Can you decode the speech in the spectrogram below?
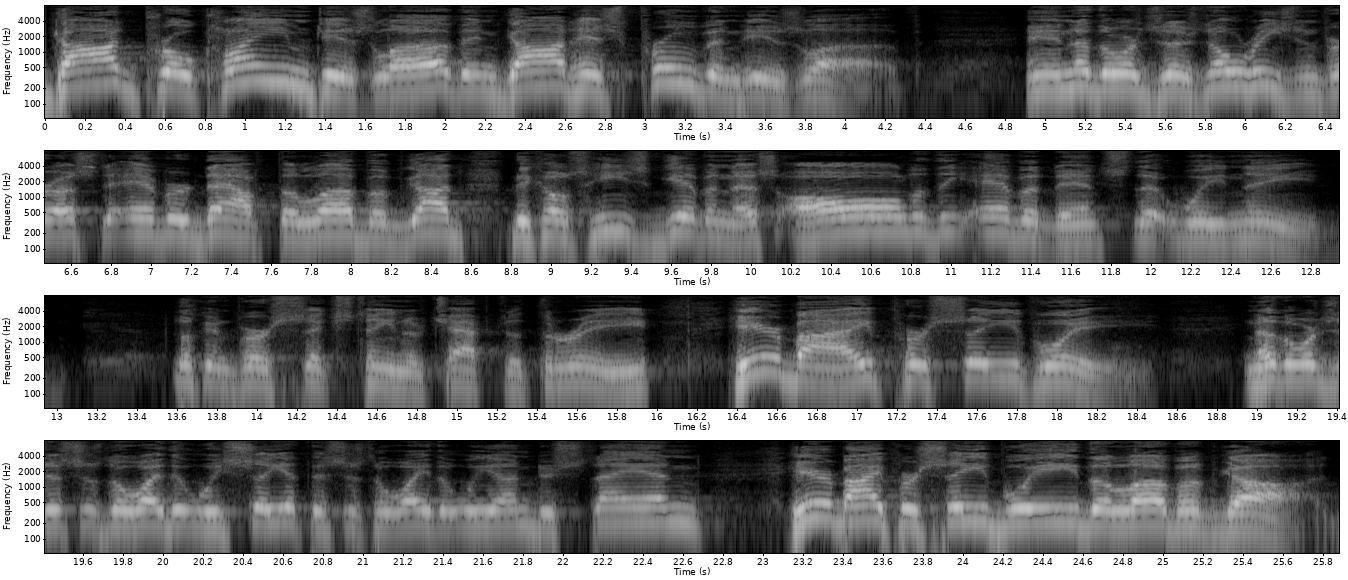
God proclaimed His love and God has proven His love. In other words, there's no reason for us to ever doubt the love of God because He's given us all of the evidence that we need. Look in verse 16 of chapter 3. Hereby perceive we. In other words, this is the way that we see it. This is the way that we understand. Hereby perceive we the love of God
